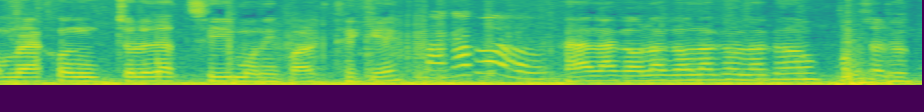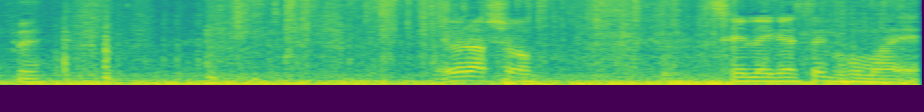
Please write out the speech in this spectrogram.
আমরা এখন চলে যাচ্ছি মনি পার্ক থেকে। লাগাবো? হ্যাঁ লাগাও লাগাও লাগাও লাগাও। মজা ঢুকবে। এবার আসো। ছেলে গেছে ঘুমায়।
